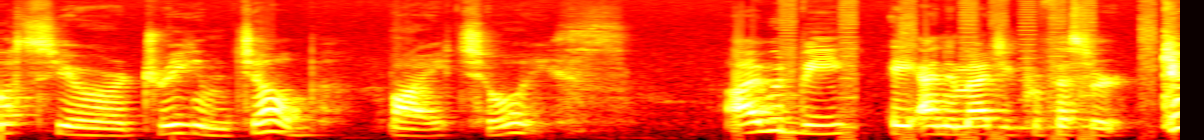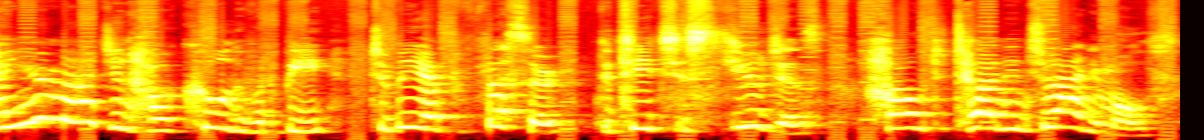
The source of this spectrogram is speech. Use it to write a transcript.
What's your dream job by choice? I would be a animagic professor. Can you imagine how cool it would be to be a professor to teach students how to turn into animals?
